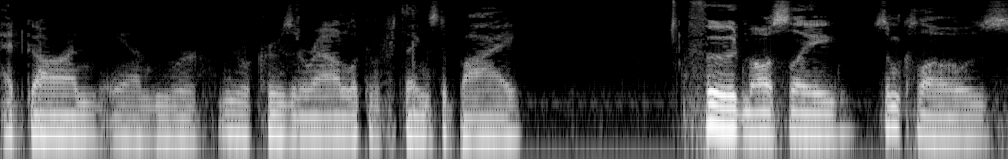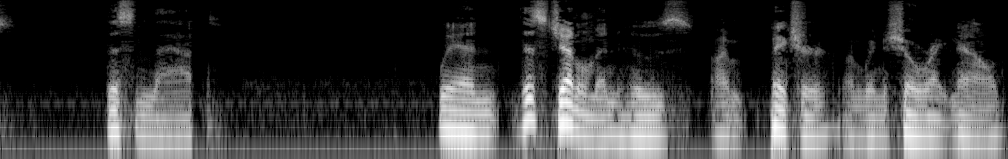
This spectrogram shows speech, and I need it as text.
had gone, and we were we were cruising around looking for things to buy, food mostly, some clothes, this and that. When this gentleman, whose I'm picture I'm going to show right now,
